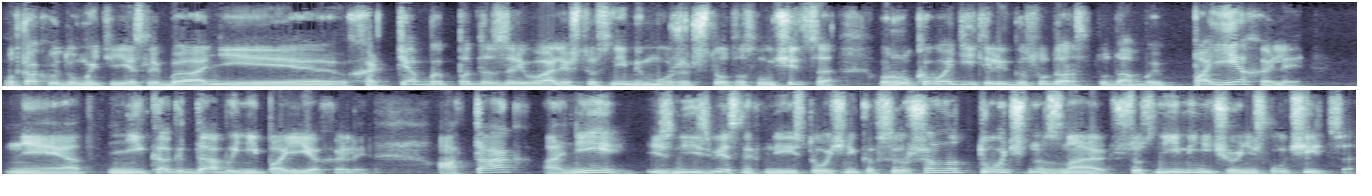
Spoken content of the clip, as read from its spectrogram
Вот как вы думаете, если бы они хотя бы подозревали, что с ними может что-то случиться, руководители государств туда бы поехали? Нет, никогда бы не поехали. А так они из неизвестных мне источников совершенно точно знают, что с ними ничего не случится.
